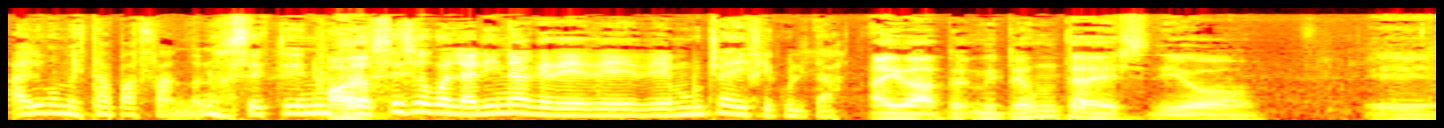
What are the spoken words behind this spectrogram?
algo me está pasando no sé estoy en un proceso con la harina que de, de, mucha dificultad. Ahí va mi pregunta es digo eh,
